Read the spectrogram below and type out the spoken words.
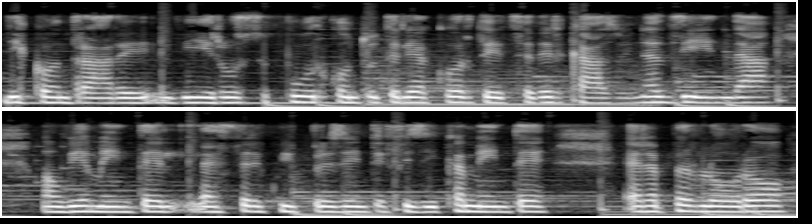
di contrarre il virus, pur con tutte le accortezze del caso in azienda, ma ovviamente l'essere qui presente fisicamente era per loro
